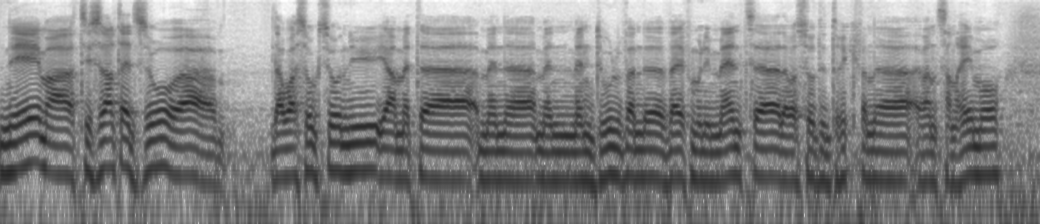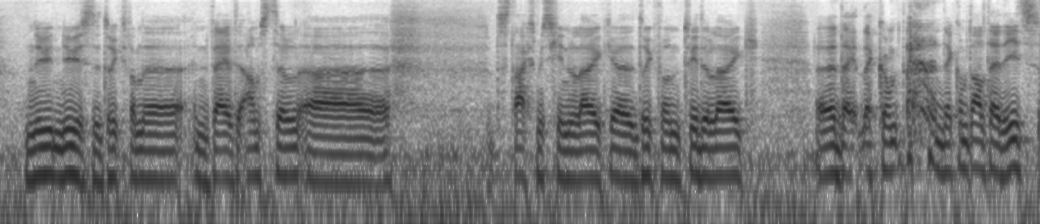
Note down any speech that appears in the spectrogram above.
Nee, maar het is altijd zo. Uh, dat was ook zo nu ja, met uh, mijn, mijn, mijn doel van de vijf monumenten. dat was zo de druk van, van Sanremo. Nu, nu is de druk van de, een vijfde Amstel. straks misschien een luik, de druk van een tweede luik. Uh, dat, dat, komt, dat komt altijd iets,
